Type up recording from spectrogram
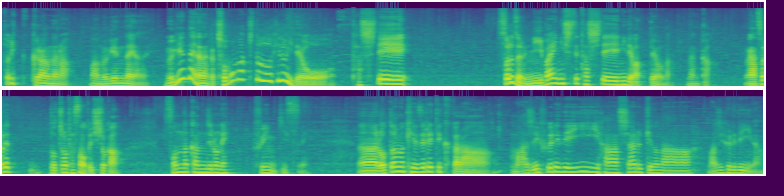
トリック食らうなら、まあ無限ダイナね。無限ダイナなんかチョボ巻きとドヒドイデを足して、それぞれ2倍にして足して2で割ったような、なんか、あ、それ、どっちも足すのと一緒か。そんな感じのね、雰囲気っすね。あーロトム削れてくから、マジフレでいい話あるけどなマジフレでいいな。突っ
